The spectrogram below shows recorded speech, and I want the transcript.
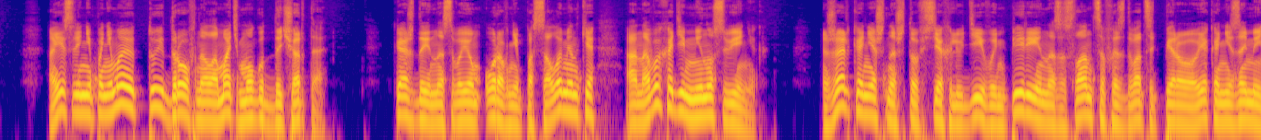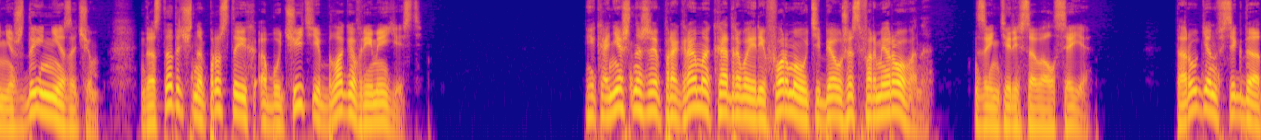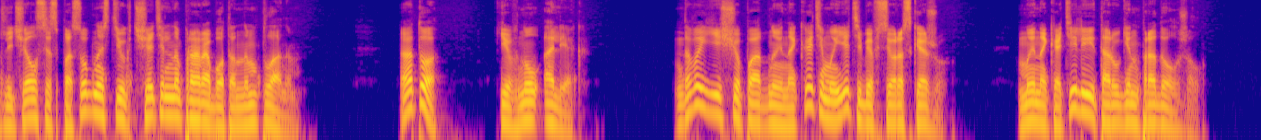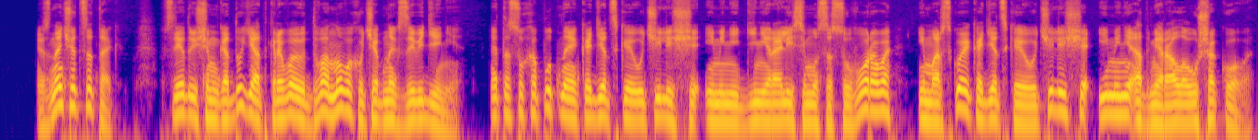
а если не понимают, то и дров наломать могут до черта. Каждый на своем уровне по соломинке, а на выходе минус веник. Жаль, конечно, что всех людей в империи на засланцев из 21 века не заменишь, да и незачем. Достаточно просто их обучить, и благо время есть. «И, конечно же, программа кадровой реформы у тебя уже сформирована», — заинтересовался я. Таругин всегда отличался способностью к тщательно проработанным планам. «А то», Кивнул Олег. «Давай еще по одной накатим, и я тебе все расскажу». Мы накатили, и Таругин продолжил. «Значится так. В следующем году я открываю два новых учебных заведения. Это сухопутное кадетское училище имени генералиссимуса Суворова и морское кадетское училище имени адмирала Ушакова.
